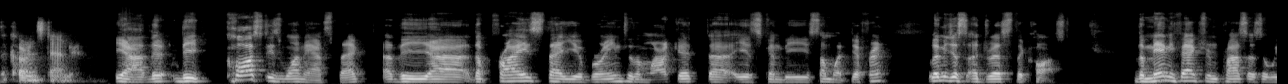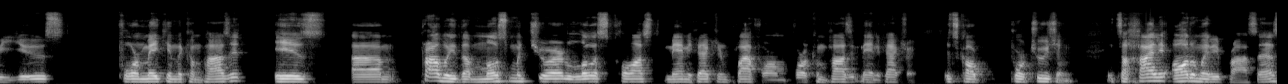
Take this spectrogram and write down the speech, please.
the current standard? Yeah, the, the cost is one aspect. Uh, the uh, the price that you bring to the market uh, is going to be somewhat different. Let me just address the cost. The manufacturing process that we use for making the composite is um, probably the most mature, lowest cost manufacturing platform for composite manufacturing. It's called pultrusion. It's a highly automated process.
